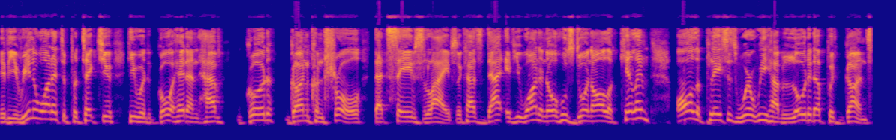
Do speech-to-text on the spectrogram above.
If he really wanted to protect you, he would go ahead and have good gun control that saves lives because that if you want to know who's doing all the killing all the places where we have loaded up with guns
